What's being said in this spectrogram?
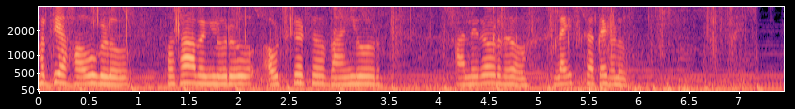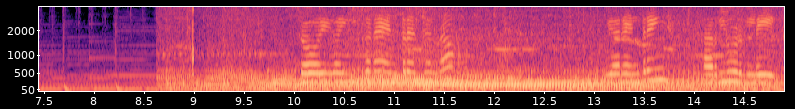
ಮಧ್ಯ ಹಾವುಗಳು, ಹೊಸ ಬೆಂಗಳೂರು ಔಟ್ಸ್ಕರ್ಟ್ಸ್ ಆಫ್ ಬ್ಯಾಂಗ್ಳೂರು ಅಲ್ಲಿರೋರ್ದು ಲೈಫ್ ಕತೆಗಳು ಸೊ ಈಗ ಈ ಕಡೆ ಎಂಟ್ರೆನ್ಸಿಂದ we are entering Harlur lake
